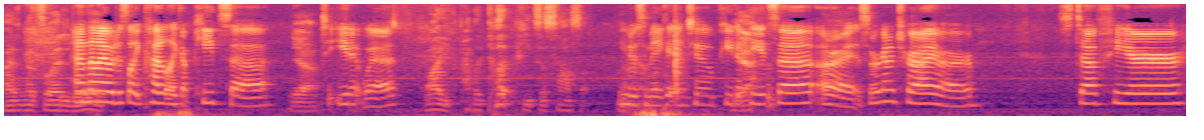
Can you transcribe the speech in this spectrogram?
I think that's the way to do it. And then I would just like cut it like a pizza Yeah. to eat it with. Wow, you could probably put pizza sauce on. You just make it into pita Yeah. pizza. All right, so we're gonna try our stuff here.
